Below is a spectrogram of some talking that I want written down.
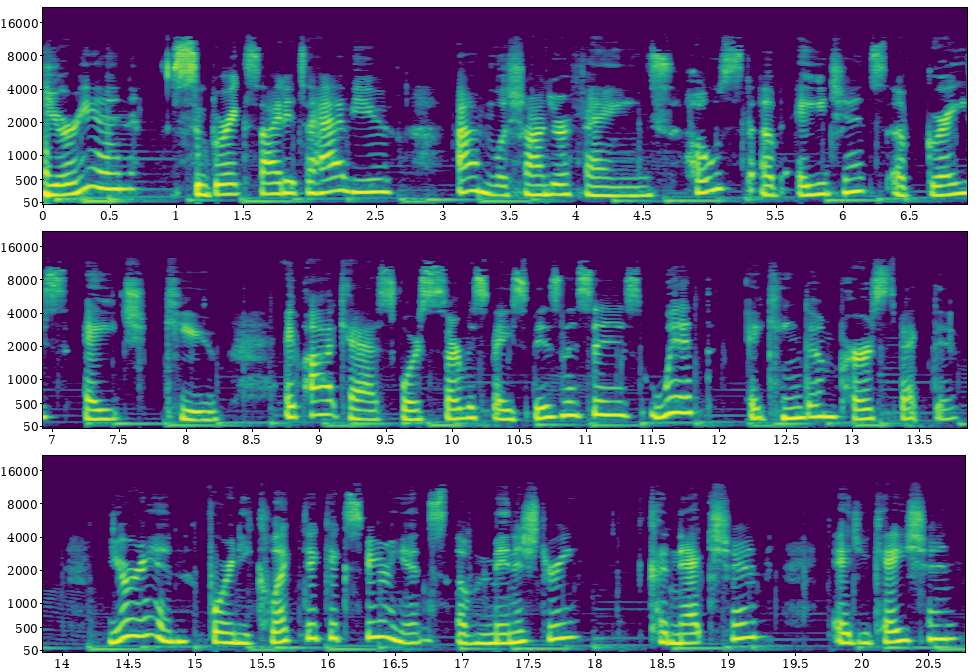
You're in. Super excited to have you. I'm LaShondra Faines, host of Agents of Grace HQ, a podcast for service based businesses with a kingdom perspective. You're in for an eclectic experience of ministry, connection, education,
